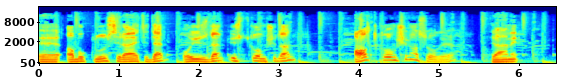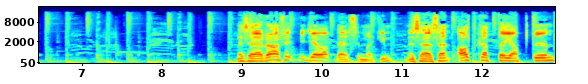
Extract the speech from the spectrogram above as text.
e, abukluğu sirayet eder o yüzden üst komşudan alt komşu nasıl oluyor yani mesela Rafet bir cevap versin bakayım mesela sen alt katta yaptığın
